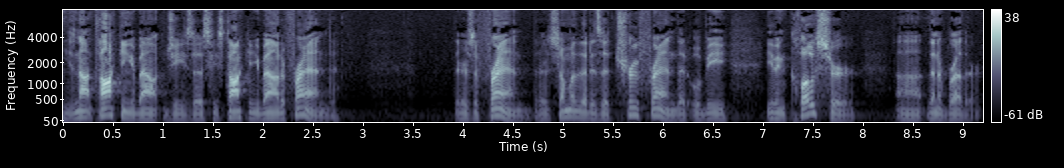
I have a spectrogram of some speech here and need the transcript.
He's not talking about Jesus, he's talking about a friend. There's a friend. There's someone that is a true friend that will be even closer uh, than a brother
